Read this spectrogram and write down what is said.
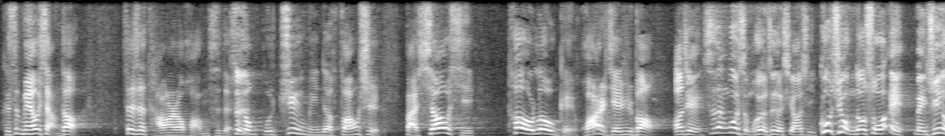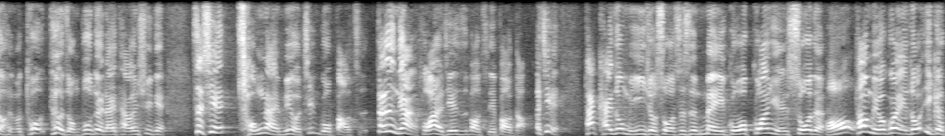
可是没有想到，这是堂而皇之的，用不具名的方式把消息。透露给《华尔街日报》，而且事实际上为什么会有这个消息？过去我们都说，哎，美军有很多特特种部队来台湾训练，这些从来没有见过报纸。但是你看，《华尔街日报》直接报道，而且他开宗明义就说这是美国官员说的。哦，他们美国官员说，一个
